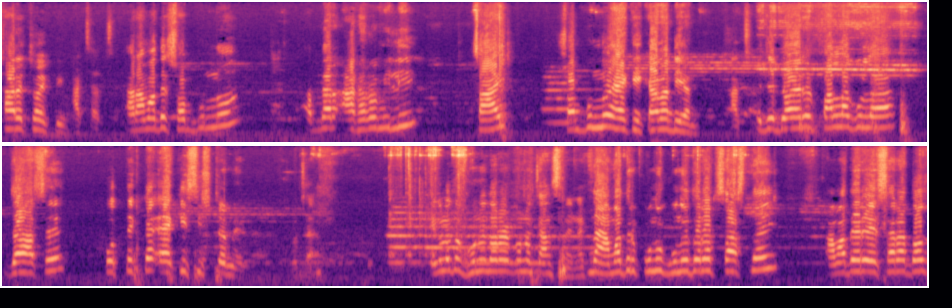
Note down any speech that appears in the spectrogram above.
সাড়ে ছয় ফিট আচ্ছা আচ্ছা। আর আমাদের সম্পূর্ণ আপনার আঠারো মিলি চাই সম্পূর্ণ একই কানাডিয়ান আচ্ছা। এই যে ডয়ারের পাল্লাগুলা যা আছে প্রত্যেকটা একই সিস্টেমের আচ্ছা। এগুলো তো ঘুরে ধরার কোনো চান্স নেই না আমাদের কোনো গুণে ধরার চান্স নাই। আমাদের এছাড়া দশ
